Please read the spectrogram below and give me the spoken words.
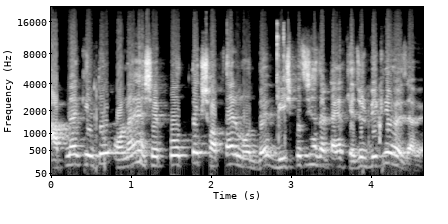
আপনার কিন্তু অনায়াসে প্রত্যেক সপ্তাহের মধ্যে বিশ পঁচিশ হাজার টাকার খেজুর বিক্রি হয়ে যাবে।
